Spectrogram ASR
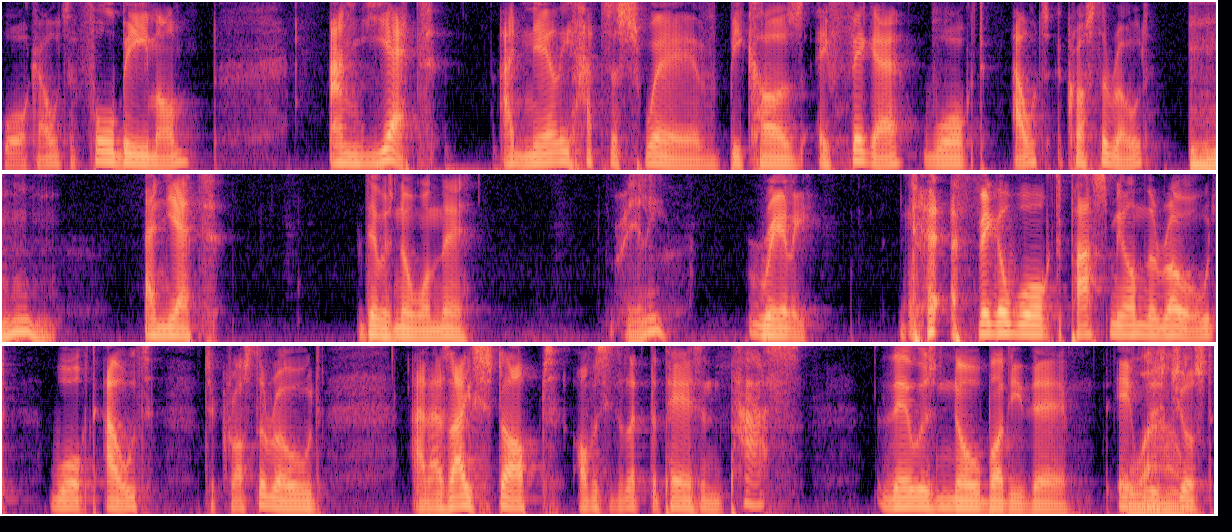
walk out, full beam on. And yet, I nearly had to swerve because a figure walked out across the road. And yet, there was no one there Really? Really. a figure walked past me on the road, walked out to cross the road, and as I stopped, obviously to let the person pass, there was nobody there. It was just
